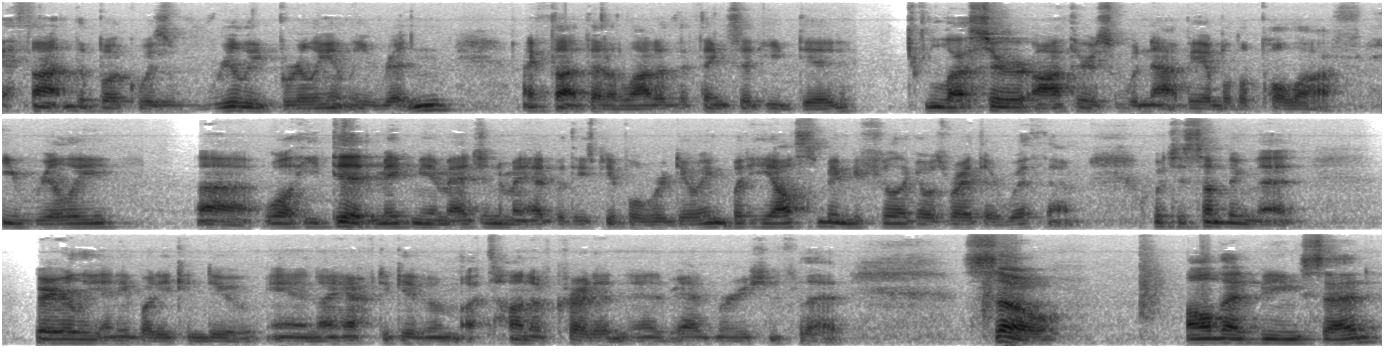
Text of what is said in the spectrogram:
I thought the book was really brilliantly written. I thought that a lot of the things that he did lesser authors would not be able to pull off. He really, uh, well, he did make me imagine in my head what these people were doing, but he also made me feel like I was right there with them, which is something that barely anybody can do. And I have to give him a ton of credit and admiration for that. So, all that being said,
